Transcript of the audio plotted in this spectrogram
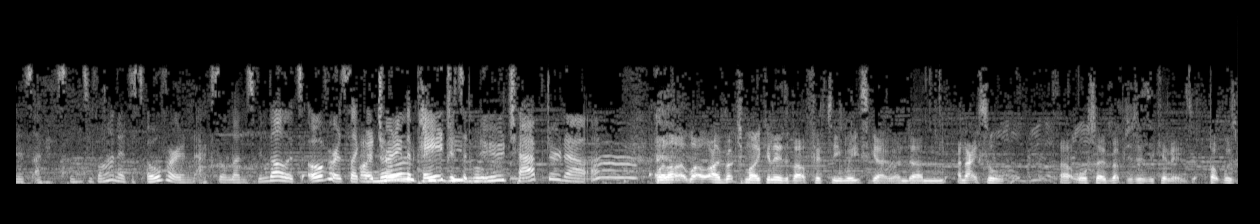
And it's, I mean, it's Lindsey Vonn. It's over. And Aksel Lund Svindal. It's over. It's like I we're turning know, the page. It's a new chapter now. Ah. Well, I, well, I ruptured my Achilles about 15 weeks ago, and um, and Aksel uh, also ruptured his Achilles, but was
